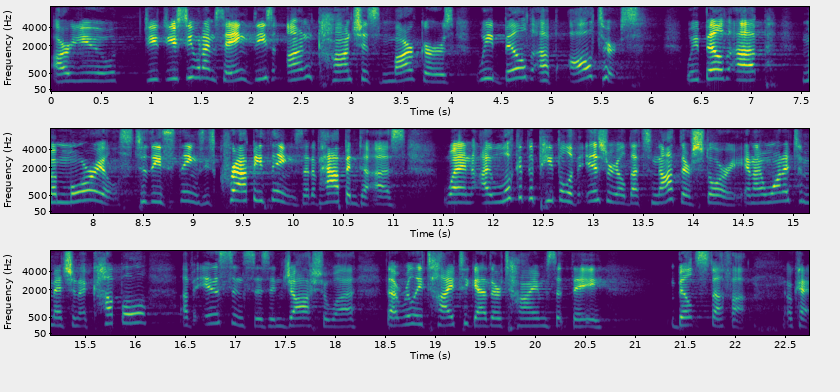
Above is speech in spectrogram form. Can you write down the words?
Are you, do you, do you see what I'm saying? These unconscious markers, we build up altars. We build up memorials to these things, these crappy things that have happened to us. When I look at the people of Israel, that's not their story. And I wanted to mention a couple of instances in Joshua that really tie together times that they built stuff up. Okay,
